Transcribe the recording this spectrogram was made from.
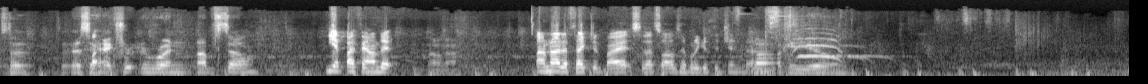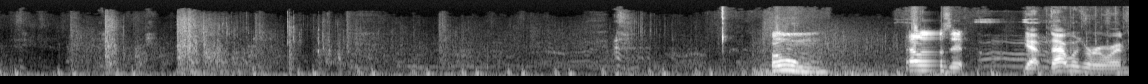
So this hex ruin up still? Yep, I found it. Okay. I'm not affected by it, so that's why I was able to get the gen done. Lucky you. Boom. That was it. Yep, that was ruined.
